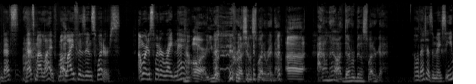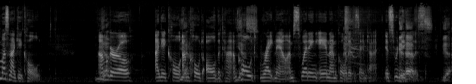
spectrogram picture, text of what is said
That's that's my life. My life is in sweaters. I'm wearing a sweater right now. You Are you are crushing a sweater right now? Uh, I don't know. I've never been a sweater guy. Oh, that doesn't make sense. You must not get cold. I'm a girl. I get cold. I'm cold all the time. I'm Yes. cold right now. I'm sweating and I'm cold at the same time. It's ridiculous. happens. Yeah.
